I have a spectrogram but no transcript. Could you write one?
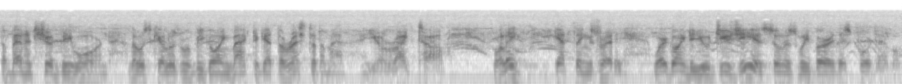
the Bennett should be warned. Those killers will be going back to get the rest of the map. You're right, Tom. Willie, get things ready. We're going to Ujiji as soon as we bury this poor devil.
